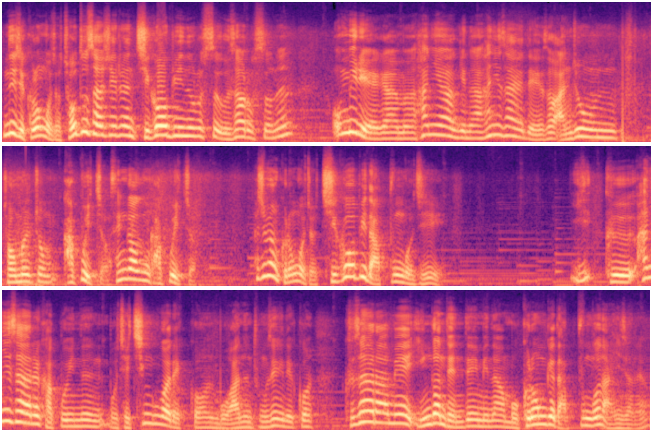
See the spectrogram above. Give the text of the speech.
근데 이제 그런 거죠. 저도 사실은 직업인으로서 의사로서는 엄밀히 얘기하면 한의학이나 한의사에 대해서 안 좋은 점을 좀 갖고 있죠. 생각은 갖고 있죠. 하지만 그런 거죠. 직업이 나쁜 거지. 이 그 한의사를 갖고 있는 뭐 제 친구가 됐건 뭐 아는 동생이 됐건 그 사람의 인간 됨됨이나 뭐 그런 게 나쁜 건 아니잖아요.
